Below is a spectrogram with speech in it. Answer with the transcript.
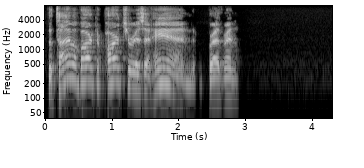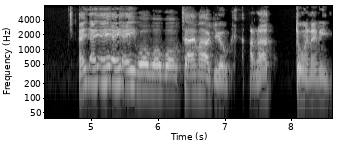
The time of our departure is at hand, brethren. Hey, hey, hey, hey, hey, whoa, whoa, whoa, time out, you. I'm not doing any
